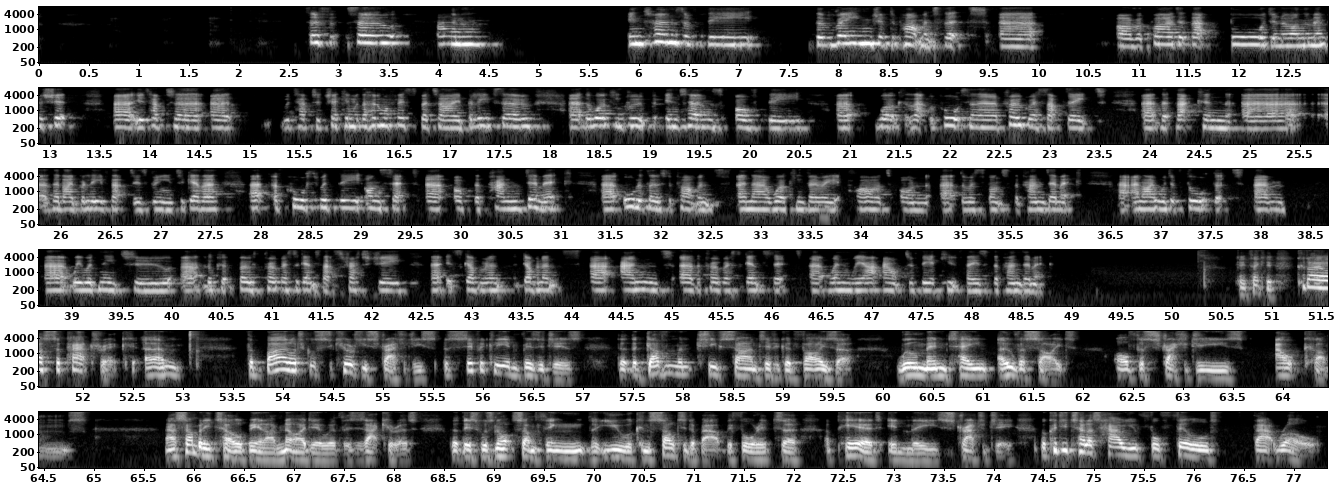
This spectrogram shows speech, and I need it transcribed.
So, so um, in terms of the, the range of departments that uh, are required at that board and are on the membership, uh, you'd have to uh, would have to check in with the Home Office, but I believe so. Uh, the working group in terms of the uh, work that that reports and then a progress update uh, that that can uh, uh that I believe that is bringing together. Uh, of course, with the onset of the pandemic, all of those departments are now working very hard on the response to the pandemic, and I would have thought that. Um, Uh, we would need to uh, look at both progress against that strategy, uh, its government governance, and the progress against it when we are out of the acute phase of the pandemic. Okay, thank you. Could I ask Sir Patrick, um, the biological security strategy specifically envisages that the government chief scientific advisor will maintain oversight of the strategy's outcomes. Now, somebody told me, and I have no idea whether this is accurate, that this was not something that you were consulted about before it uh, appeared in the strategy. But could you tell us how you fulfilled that role?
